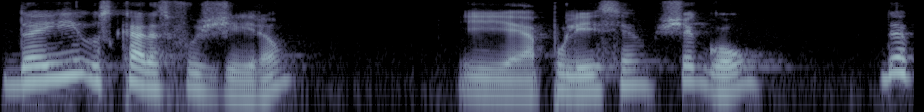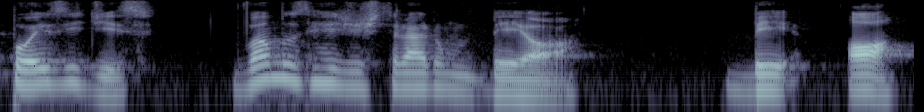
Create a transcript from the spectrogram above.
Daí os caras fugiram e a polícia chegou depois e disse: Vamos registrar um BO. BO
